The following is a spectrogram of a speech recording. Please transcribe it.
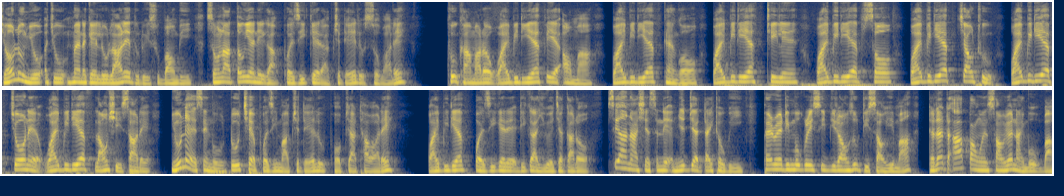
ရောလူမျိုးအကျိုးအမှန်တကယ်လိုလားတဲ့သူတွေစုပေါင်းပြီးဇွန်လ3ရက်နေ့ကဖွဲ့စည်းခဲ့တာဖြစ်တယ်လို့ဆိုပါတယ်။ခုခါမှာတော့ YPDF ရဲ့အောက်မှာ YPDF ခံကော YPDF ထီလင်း YPDF စော YPDF ကြောက်ထု YPDF ကျောနဲ့ YPDF လောင်းရှည်စတဲ့မျိုးနယ်အဆင့်ကိုတိုးချဲ့ဖွဲ့စည်းမှာဖြစ်တယ်လို့ဖော်ပြထားပါတယ်။ YPDF ဖွဲ့စည်းခဲ့တဲ့အဓိကရည်ရွယ်ချက်ကတော့စစ်အာဏာရှင်စနစ်အမြင့်ပြတ်တိုက်ထုတ်ပြီး Federal Democracy ပြည်ထောင်စုတည်ဆောက်ရေးမှာတရက်တအားပါဝင်ဆောင်ရွက်နိုင်ဖို့ပါ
